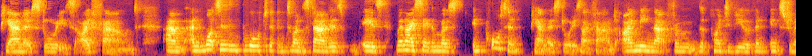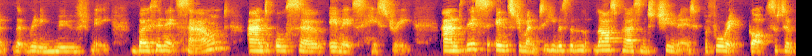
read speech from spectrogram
piano stories I found. Um, and what's important to understand is, is when I say the most important piano stories I found, I mean that from the point of view of an instrument that really moved me, both in its sound and also in its history. And this instrument, he was the last person to tune it before it got sort of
